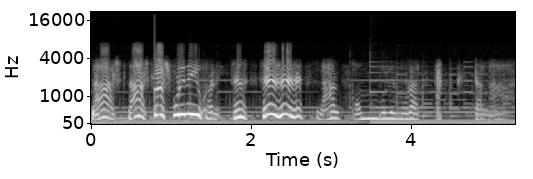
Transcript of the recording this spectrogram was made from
লাশ লাশ লাশ পড়ে নেই ওখানে। হ্যাঁ হ্যাঁ হ্যাঁ হ্যাঁ, লাল কম্বলে মোড়া একটা লাশ।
